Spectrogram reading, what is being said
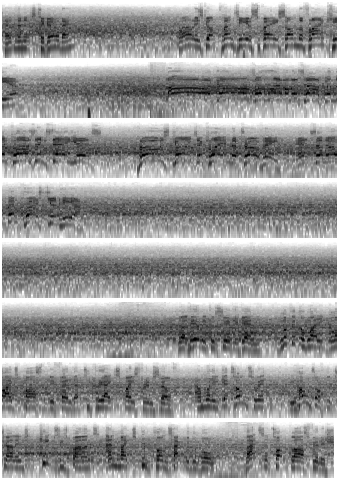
Ten minutes to go then. Well, he's got plenty of space on the flank here. Oh, a goal to level us up in the closing stages. Who's going to claim the trophy? It's an open question here. Well, here we can see it again. Look at the way he glides past the defender to create space for himself. And when he gets onto it, he holds off the challenge, keeps his balance, and makes good contact with the ball. That's a top-class finish.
